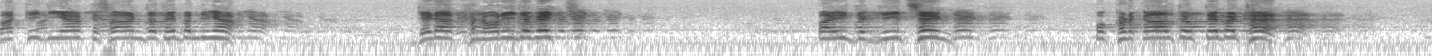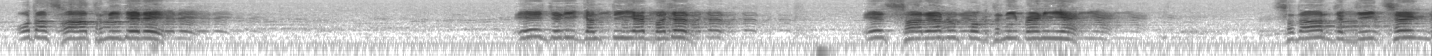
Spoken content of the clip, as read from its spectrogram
ਬਾਕੀ ਦੀਆਂ ਕਿਸਾਨ ਜਥੇਬੰਦੀਆਂ, ਜਿਹੜਾ ਖਨੌਰੀ ਦੇ ਵਿੱਚ ਭਾਈ ਜਗਜੀਤ ਸਿੰਘ ਭੁੱਖ ਹੜਤਾਲ ਤੇ ਉੱਤੇ ਬੈਠਾ ਉਹਦਾ ਸਾਥ ਨਹੀਂ ਦੇ ਰਹੇ। ਇਹ ਜਿਹੜੀ ਗਲਤੀ ਹੈ ਬਜਰ, ਇਹ ਸਾਰਿਆਂ ਨੂੰ ਭੁਗਤਣੀ ਪੈਣੀ ਹੈ। ਸਰਦਾਰ ਜਗਜੀਤ ਸਿੰਘ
